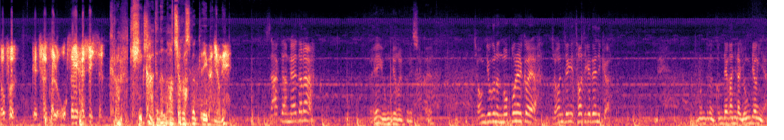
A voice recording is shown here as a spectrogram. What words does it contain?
소프, 그 창살로 옥상에 갈 수 있어. 그럼 키 카드는 어쩌고? 네가 정해. 싹 다 매달아. 왜 용병을 보냈을까요? 정규군은 못 보낼 거야. 전쟁이 터지게 되니까. 이놈들은 군대가 아니라 용병이야.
